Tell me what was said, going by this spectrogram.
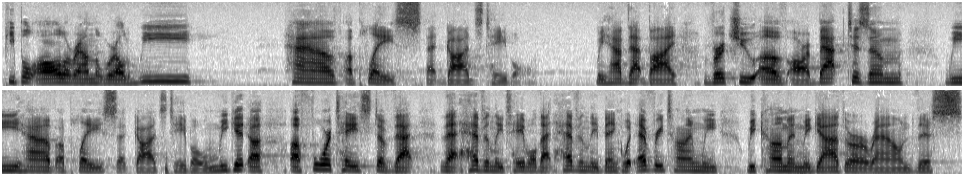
people all around the world, we have a place at God's table. We have that by virtue of our baptism. We have a place at God's table. When we get a, a foretaste of that, that heavenly table, that heavenly banquet, every time we, we come and we gather around this,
